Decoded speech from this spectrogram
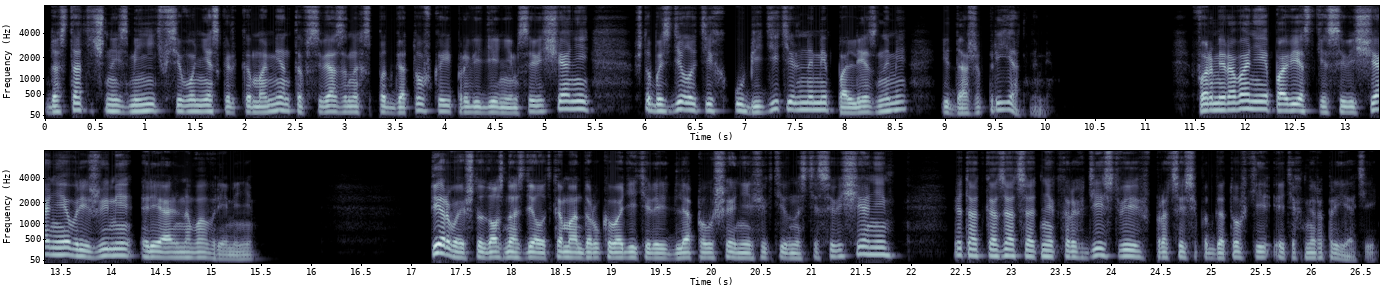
достаточно изменить всего несколько моментов, связанных с подготовкой и проведением совещаний, чтобы сделать их убедительными, полезными и даже приятными. Формирование повестки совещания в режиме реального времени. Первое, что должна сделать команда руководителей для повышения эффективности совещаний, это отказаться от некоторых действий в процессе подготовки этих мероприятий.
